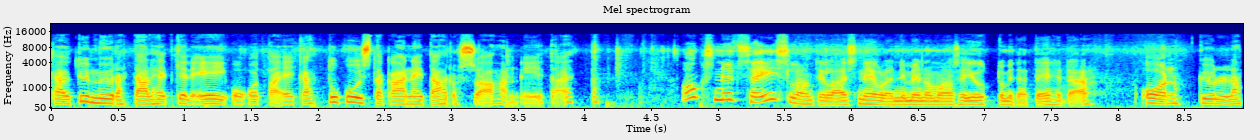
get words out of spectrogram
täytyy myydä tällä hetkellä ei oota, eikä tukuistakaan ei tahdo saada niitä, että Onko nyt se islantilaisneule nimenomaan se juttu, mitä tehdään? on kyllä.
